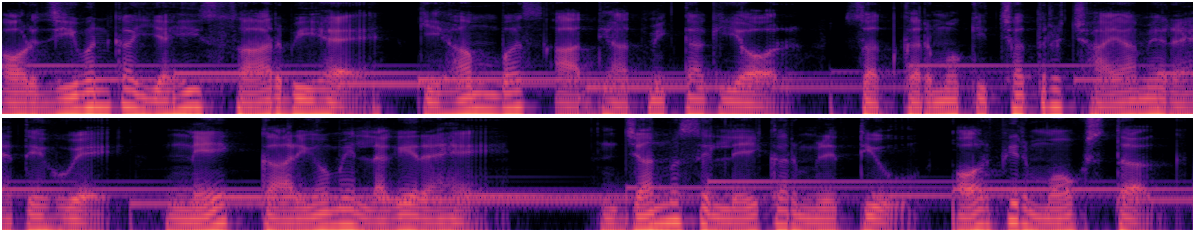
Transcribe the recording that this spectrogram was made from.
और जीवन का यही सार भी है कि हम बस आध्यात्मिकता की ओर, सत्कर्मों की छत्र छाया में रहते हुए, नेक कार्यों में लगे रहें। जन्म से लेकर मृत्यु और फिर मोक्ष तक।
